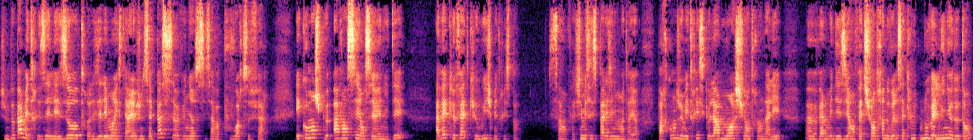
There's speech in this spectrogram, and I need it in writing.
je ne peux pas maîtriser les autres, les éléments extérieurs, je ne sais pas si ça va venir, si ça va pouvoir se faire. Et comment je peux avancer en sérénité avec le fait que oui, je maîtrise pas. Ça en fait, je ne maîtrise pas les éléments intérieurs. Par contre, je maîtrise que là, moi, je suis en train d'aller euh, vers mes désirs. En fait, je suis en train d'ouvrir cette nouvelle ligne de temps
